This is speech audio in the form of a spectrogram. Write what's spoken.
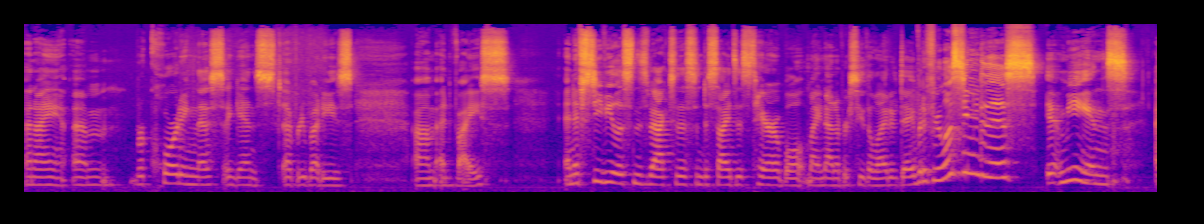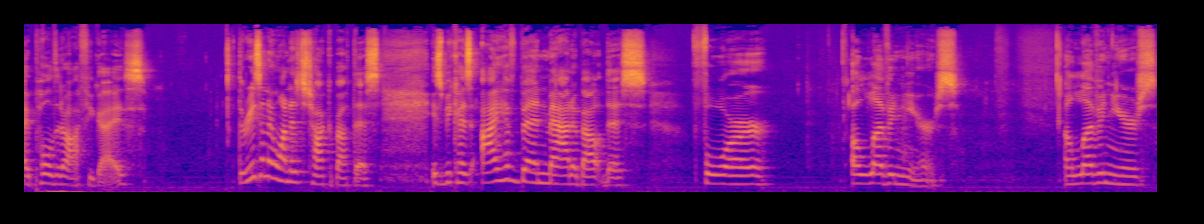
and I am recording this against everybody's um, advice. And if Stevie listens back to this and decides it's terrible, it might not ever see the light of day. But if you're listening to this, it means I pulled it off, you guys. The reason I wanted to talk about this is because I have been mad about this for 11 years. 11 years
